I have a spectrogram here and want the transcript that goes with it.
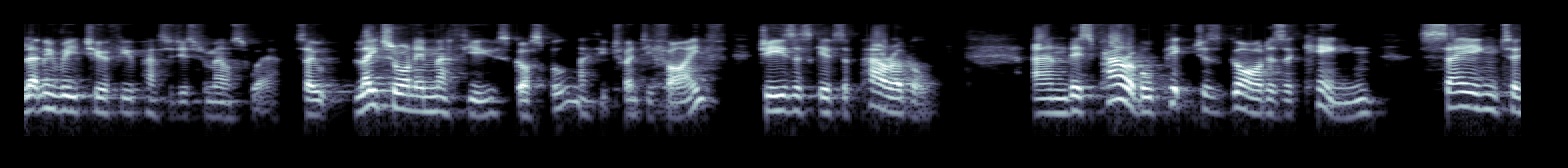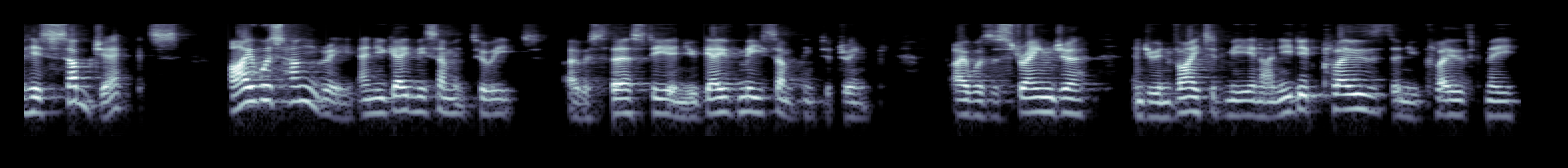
let me read to you a few passages from elsewhere. So later on in Matthew's Gospel, Matthew 25, Jesus gives a parable. And this parable pictures God as a king saying to his subjects, I was hungry and you gave me something to eat. I was thirsty and you gave me something to drink. I was a stranger and you invited me in. I needed clothes and you clothed me.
